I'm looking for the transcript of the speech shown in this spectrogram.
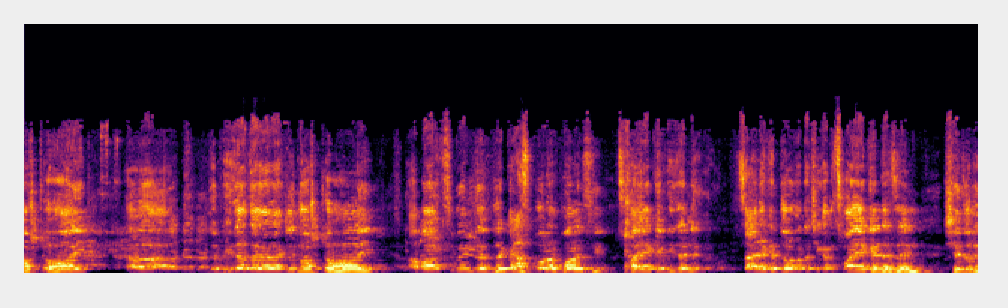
নষ্ট হয় ভিজা জায়গায় রাখলে নষ্ট হয় আবার সিমেন্টের কাজ করার পরে ছয় একে ভিজা চার একে দেওয়ার কথা সেখানে ছয় একে দিয়েছেন সেজন্য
